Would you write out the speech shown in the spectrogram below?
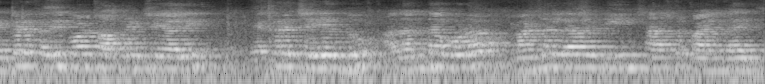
ఎక్కడ ఫెరీ పాయింట్స్ ఆపరేట్ చేయాలి? ఎక్కడ చేయొద్దు? అదంతా కూడా mandal level teams has to finalize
